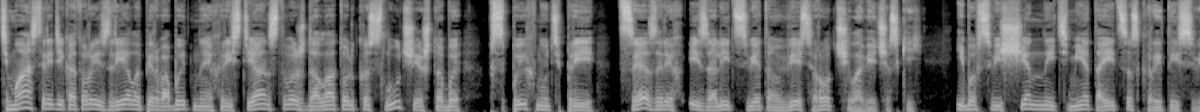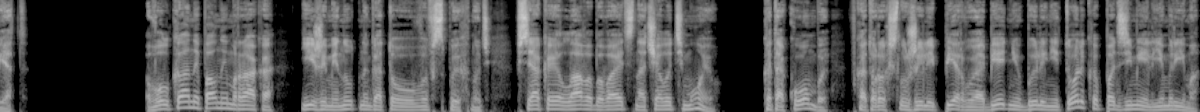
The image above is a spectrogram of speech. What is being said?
Тьма, среди которой зрело первобытное христианство, ждала только случая, чтобы вспыхнуть при Цезарях и залить светом весь род человеческий, ибо в священной тьме таится скрытый свет. Вулканы полны мрака, ежеминутно готового вспыхнуть. Всякая лава бывает сначала тьмою. Катакомбы, в которых служили первую обедню, были не только подземельем Рима,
